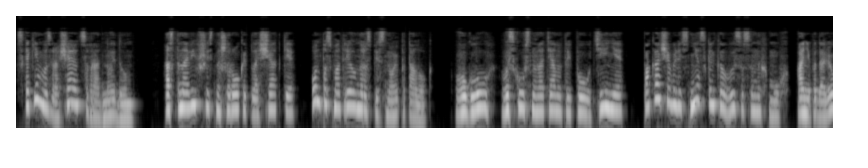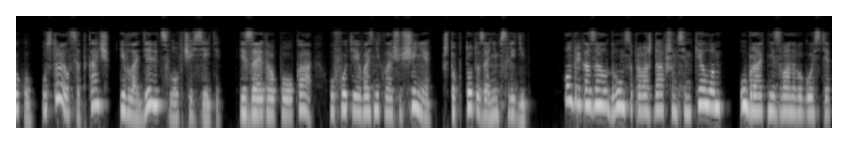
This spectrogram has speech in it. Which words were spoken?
с каким возвращаются в родной дом. Остановившись на широкой площадке, он посмотрел на расписной потолок. В углу, в искусно натянутой паутине, покачивались несколько высосанных мух, а неподалеку устроился ткач и владелец ловчей сети. Из-за этого паука у Фотия возникло ощущение, что кто-то за ним следит. Он приказал двум сопровождавшим Синкеллам убрать незваного гостя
